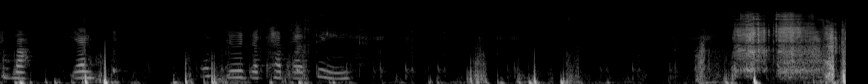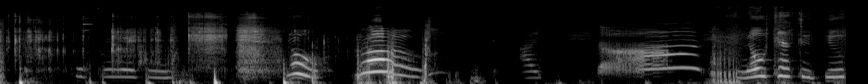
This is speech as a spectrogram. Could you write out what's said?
Kappa, again. Let's do the Kappa thing. Let's do the thing. No, no! I died. No chance to do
